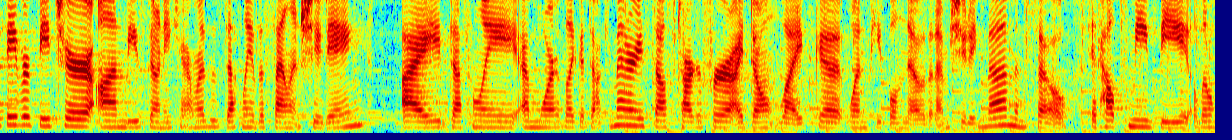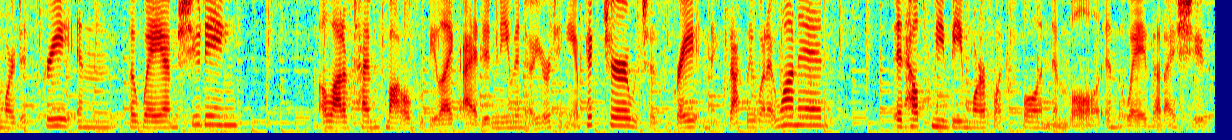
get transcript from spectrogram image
favorite feature on these Sony cameras is definitely the silent shooting. I definitely am more of like a documentary style photographer. I don't like it when people know that I'm shooting them and so it helps me be a little more discreet in the way I'm shooting. A lot of times models will be like, I didn't even know you were taking a picture, which is great and exactly what I wanted. It helps me be more flexible and nimble in the way that I shoot.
